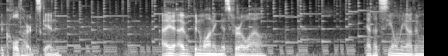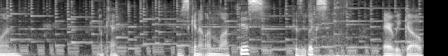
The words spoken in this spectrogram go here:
the cold heart skin. I I've been wanting this for a while. Yeah, that's the only other one. Okay, I'm just gonna unlock this because it looks. There we go.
